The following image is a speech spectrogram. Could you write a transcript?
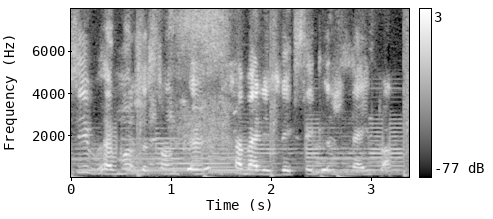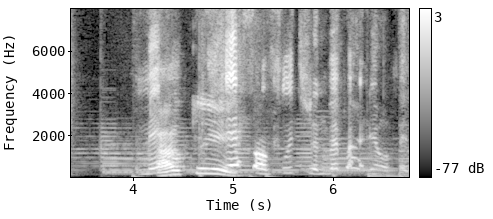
si vraiment je sens que ça va les vexer, que je n'aille pas. Mais Ah, ok. si elles s'en foutent, je ne vais pas aller, en fait.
